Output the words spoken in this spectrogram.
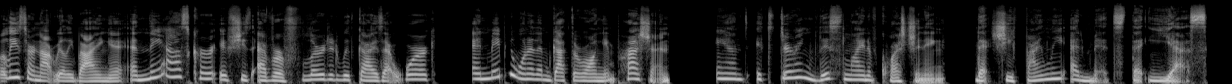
Police are not really buying it, and they ask her if she's ever flirted with guys at work and maybe one of them got the wrong impression. And it's during this line of questioning that she finally admits that yes,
